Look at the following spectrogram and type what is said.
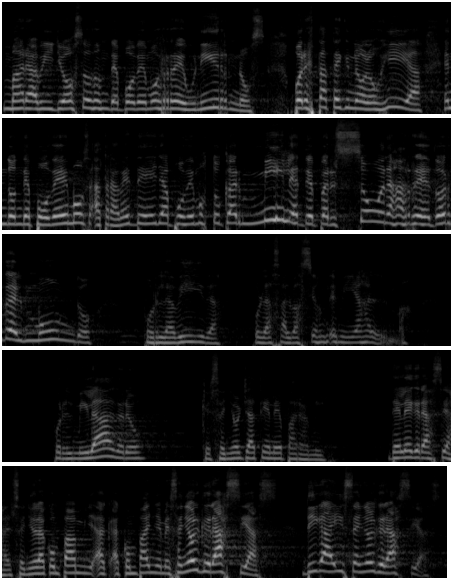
maravilloso, donde podemos reunirnos, por esta tecnología, en donde podemos, a través de ella, podemos tocar miles de personas alrededor del mundo, por la vida, por la salvación de mi alma, por el milagro que el Señor ya tiene para mí. Dele gracias al Señor, acompáñeme. Señor, gracias. Diga ahí, Señor, gracias.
